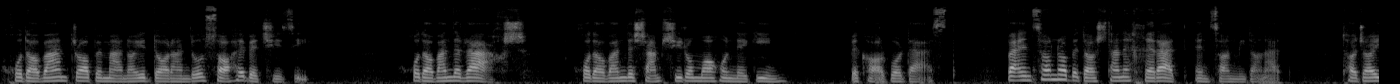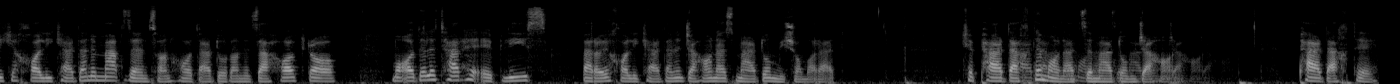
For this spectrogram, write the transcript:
خداوند را به معنای دارنده و صاحب چیزی. خداوند رخش خداوند شمشیر و ماه و نگین به کار برده است و انسان را به داشتن خرد انسان می داند تا جایی که خالی کردن مغز انسانها در دوران زحاک را معادل طرح ابلیس برای خالی کردن جهان از مردم می شمارد. که پردخته ماند ز مردم جهان. پردخته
